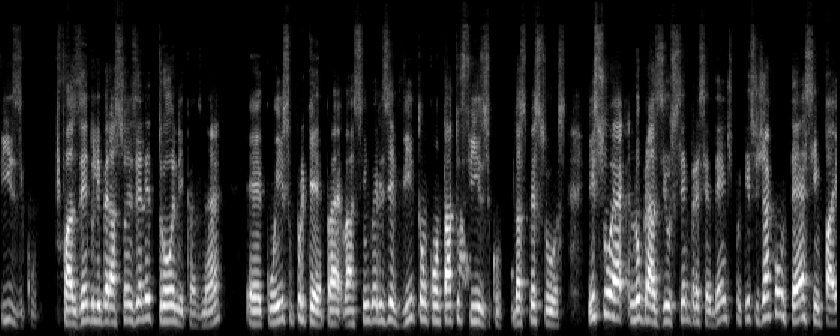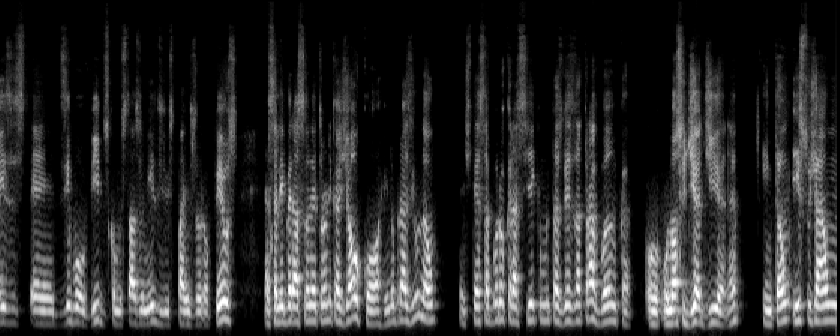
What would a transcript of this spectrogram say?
físico, fazendo liberações eletrônicas, né? É, com isso, por quê? Pra, assim eles evitam o contato físico das pessoas. Isso é, no Brasil, sem precedente, porque isso já acontece em países é, desenvolvidos, como os Estados Unidos e os países europeus, essa liberação eletrônica já ocorre. No Brasil, não a gente tem essa burocracia que muitas vezes atravanca o, o nosso dia a dia, né? Então, isso já é um,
